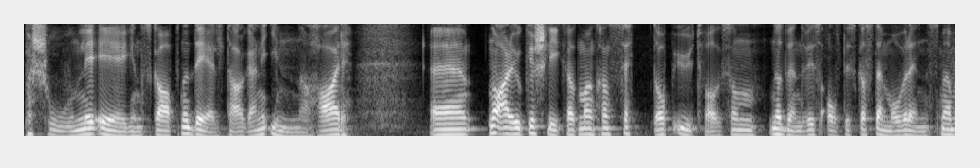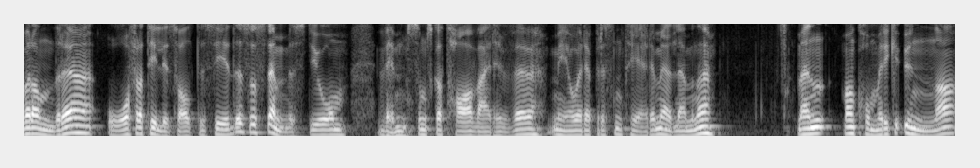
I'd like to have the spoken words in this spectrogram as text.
personlige egenskapene deltakerne innehar. Eh, nå er det jo ikke slik at man kan sette opp utvalg som nødvendigvis alltid skal stemme overens med hverandre, og fra tillitsvalgtes side så stemmes det jo om hvem som skal ta vervet med å representere medlemmene. Men man kommer ikke unna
